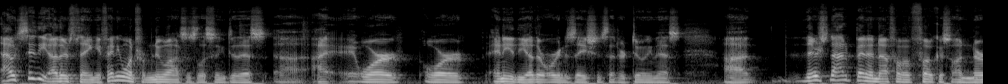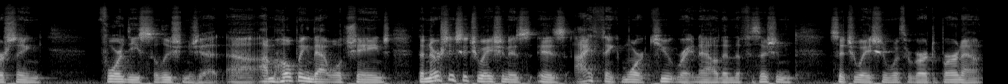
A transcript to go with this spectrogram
I, would say the other thing, if anyone from Nuance is listening to this, uh, I, or or any of the other organizations that are doing this, uh, there's not been enough of a focus on nursing for these solutions yet. Uh, I'm hoping that will change. The nursing situation is is I think more acute right now than the physician situation with regard to burnout.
